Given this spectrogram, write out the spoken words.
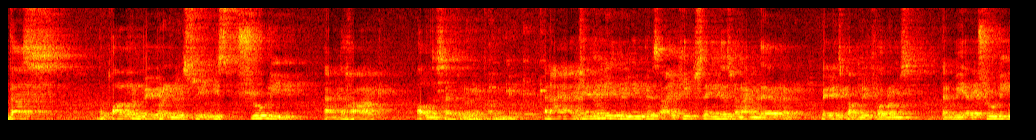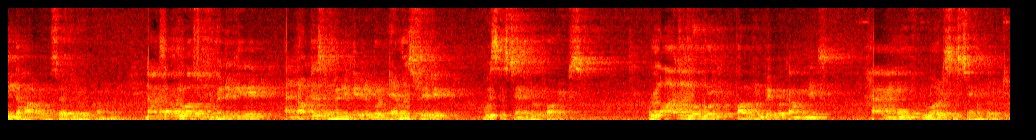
Thus, the pulp and paper industry is truly at the heart of the circular economy. And I, I genuinely believe this, I keep saying this when I'm there at various public forums, that we are truly in the heart of the circular economy. Now it's up to us to communicate it, and not just communicate it, but demonstrate it with sustainable products. Large global pulp and paper companies have moved towards sustainability.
